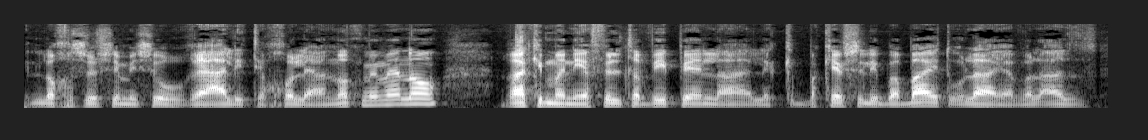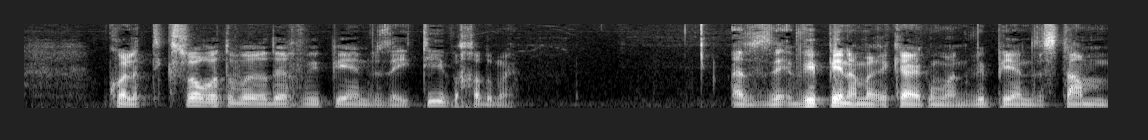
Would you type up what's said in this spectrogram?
לא חושב שמישהו ריאלית יכול ליהנות ממנו, רק אם אני אפעיל את ה-VPN בכיף שלי בבית אולי, אבל אז כל התקשורת עוברת דרך VPN וזה איטי וכדומה. אז VPN אמריקאי כמובן, VPN זה סתם,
